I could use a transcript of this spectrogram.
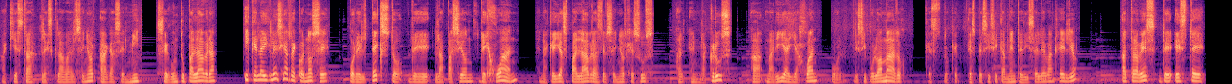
Aquí está la esclava del Señor, hágase en mí según tu palabra, y que la iglesia reconoce por el texto de la pasión de Juan, en aquellas palabras del Señor Jesús en la cruz, a María y a Juan, o al discípulo amado, que es lo que específicamente dice el Evangelio, a través de este,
